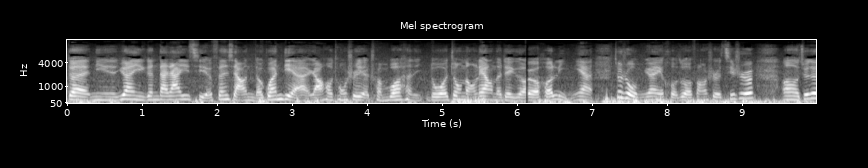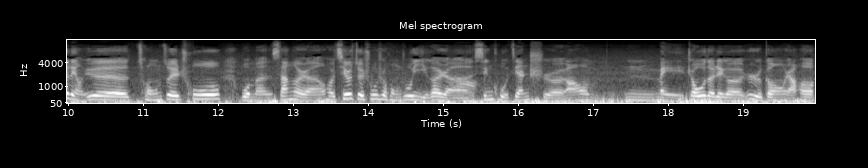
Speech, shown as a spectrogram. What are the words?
对你愿意跟大家一起分享你的观点，然后同时也传播很多正能量的这个呃和理念，就是我们愿意合作的方式。其实，呃，绝对领域从最初我们三个人，或者其实最初是红珠一个人、啊辛苦坚持，然后嗯每周的这个日更，然后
